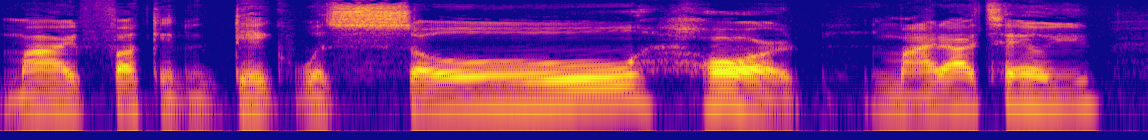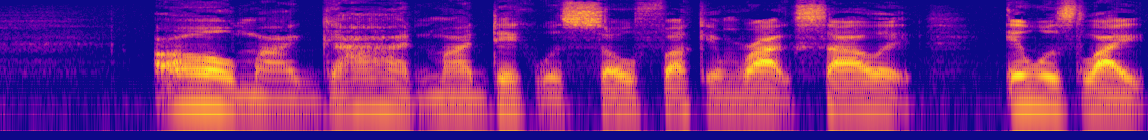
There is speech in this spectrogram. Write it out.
my fucking dick was so hard, might I tell you? Oh my God, my dick was so fucking rock solid. It was like,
